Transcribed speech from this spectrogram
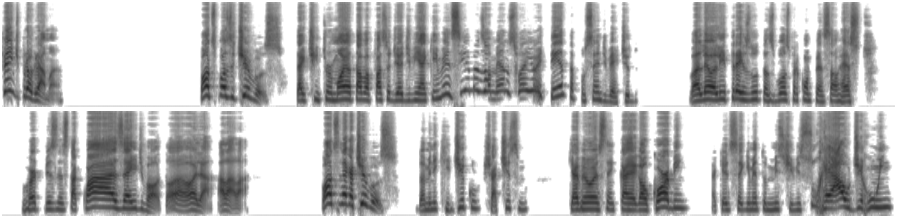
Fim de programa. Pontos positivos. Tag Team Turmoil estava fácil de adivinhar quem vencia, mas ao menos foi 80% divertido. Valeu ali três lutas boas para compensar o resto. O Hurt Business está quase aí de volta. Olha, olha lá, lá. Pontos negativos. Dominic ridículo, chatíssimo. Kevin Owens tem que carregar o Corbin. Aquele segmento Miss TV surreal de ruim.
